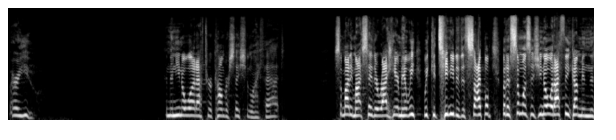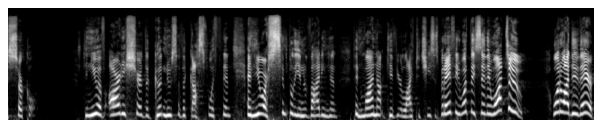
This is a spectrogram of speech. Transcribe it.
Where are you? And then you know what? After a conversation like that, Somebody might say they're right here, man. We, we continue to disciple. But if someone says, you know what, I think I'm in this circle, then you have already shared the good news of the gospel with them and you are simply inviting them, then why not give your life to Jesus? But Anthony, what they say they want to. What do I do there?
